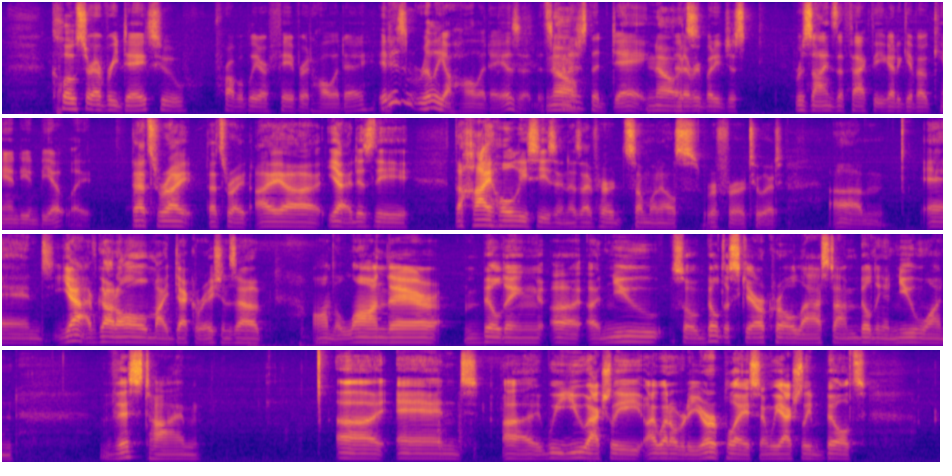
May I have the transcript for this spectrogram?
closer every day to probably our favorite holiday. It isn't really a holiday, is it? It's kind No. of just the day No, that everybody just resigns the fact that you got to give out candy and be out late. That's right. That's right. I uh yeah, it is the the high holy season as I've heard someone else refer to it. Um and yeah, I've got all my decorations out on the lawn there. I'm building a, a new so built a scarecrow last time, building a new one this time. Uh and uh we you actually I went over to your place and we actually built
